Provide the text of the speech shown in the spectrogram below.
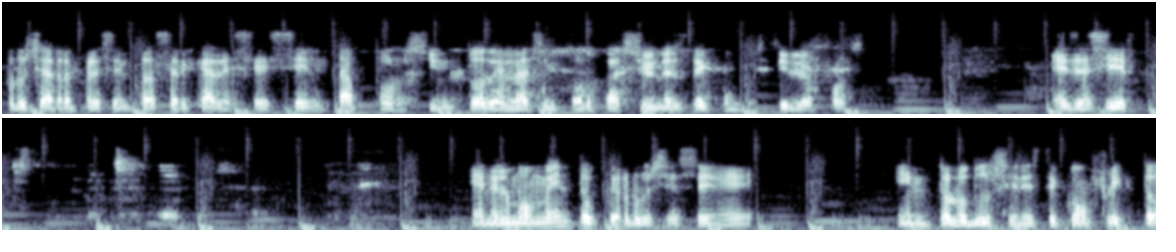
Rusia representa cerca de 60% de las importaciones de combustible fósil. Es decir, en el momento que Rusia se introduce en este conflicto,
